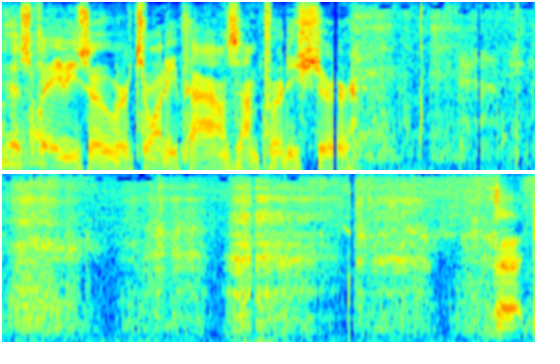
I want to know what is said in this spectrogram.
This baby's over 20 pounds, I'm pretty sure. But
